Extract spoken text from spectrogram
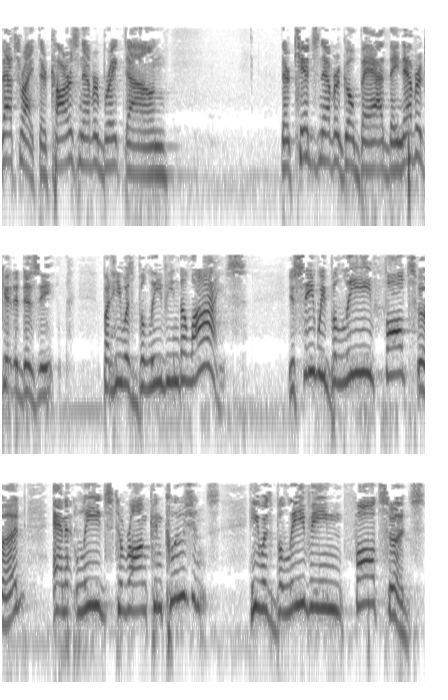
That's right. Their cars never break down. Their kids never go bad. They never get a disease. But he was believing the lies. You see, we believe falsehood and it leads to wrong conclusions. He was believing falsehoods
